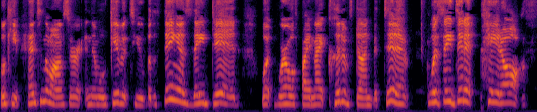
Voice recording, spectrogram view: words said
we'll keep hinting the monster, and then we'll give it to you. But the thing is, they did what Werewolf by Night could have done, but didn't, was they didn't pay it off.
